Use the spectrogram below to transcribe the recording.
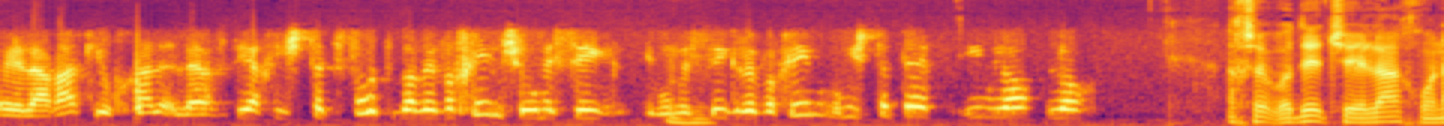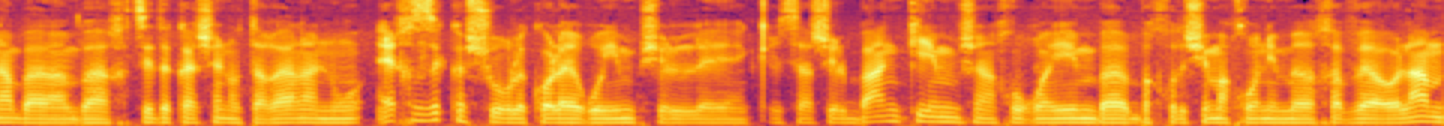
אלא רק יוכל להבטיח השתתפות ברווחים שהוא משיג. אם הוא משיג רווחים, הוא משתתף, אם לא, לא. עכשיו עודד, שאלה אחרונה בחצי דקה שנותרה לנו, איך זה קשור לכל האירועים של אה, קריסה של בנקים שאנחנו רואים בחודשים האחרונים ברחבי העולם?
